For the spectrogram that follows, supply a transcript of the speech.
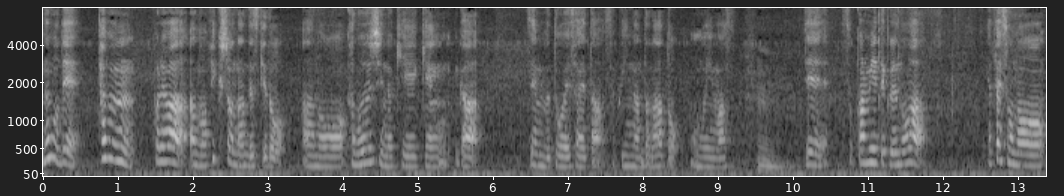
なので多分これはあのフィクションなんですけどあの彼女自身の経験が全部投影された作品なんだなと思います。うん。でそこから見えてくるのはやっぱりその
